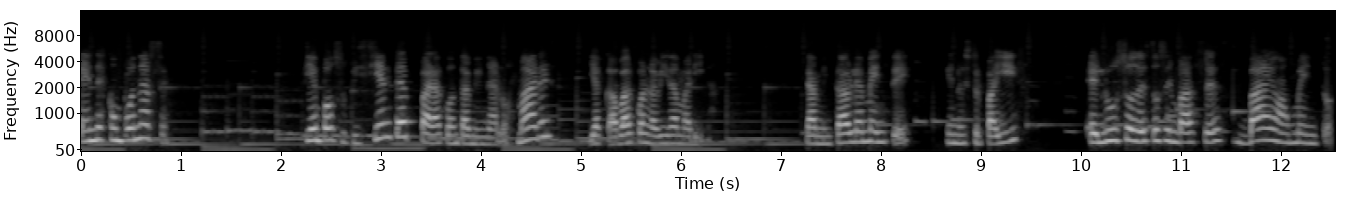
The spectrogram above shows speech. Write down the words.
en descomponerse. Tiempo suficiente para contaminar los mares y acabar con la vida marina. Lamentablemente, en nuestro país, el uso de estos envases va en aumento.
